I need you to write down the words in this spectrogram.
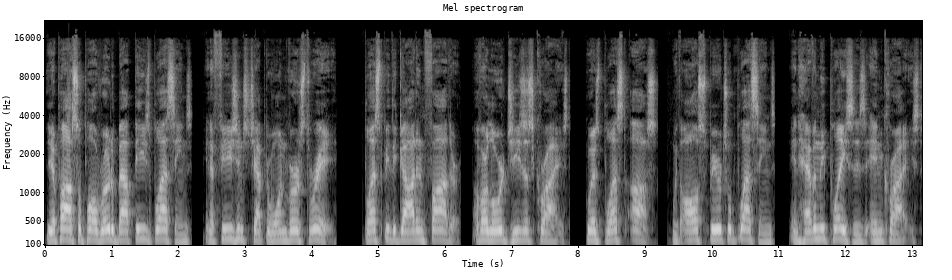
The apostle Paul wrote about these blessings in Ephesians chapter 1 verse 3. Blessed be the God and Father of our Lord Jesus Christ, who has blessed us with all spiritual blessings in heavenly places in Christ.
